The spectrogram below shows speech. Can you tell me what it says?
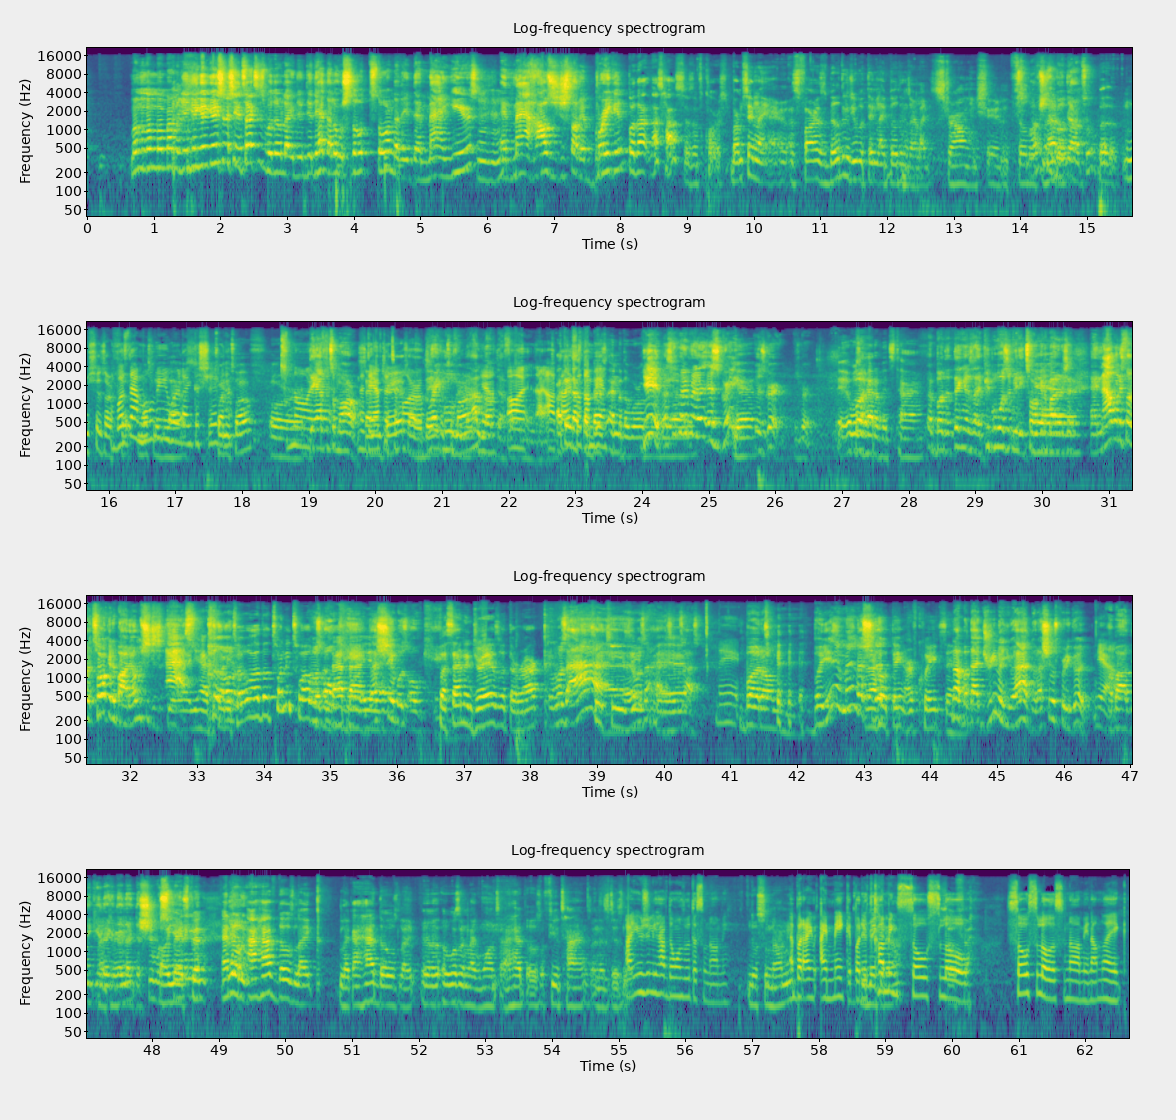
Remember, remember, remember you, you, you, you used to see in Texas where they were like they, they had that little snow storm that they that mad years Mm-hmm. and mad houses just started breaking. But that, that's houses, of course. But I'm saying, like, as far as buildings, you would think like buildings are like strong and shit and filled Well, I'm with metal. built down too. But them shits are. What's that mostly movie where, like, the shit- 2012 or No, Day it's- after tomorrow. The San day after Andreas tomorrow. or Day Great After movie, Tomorrow? man. I love that Oh, fucking I, I, I think that's eso the best end of the world. Yeah, movie that's ever. what It's great. Yeah. It's great. It's great. It was But- ahead of its time. But the thing is, like, people wasn't really talking Yeah. about it. and now when they started talking about it, all shit just ass. Yeah, you had 2012. Well, the 2012 It was wasn't okay. that bad. Yeah. That shit was okay. But San Andreas with the Rock. it was ass. Too cheesy. It was ass. It was ass. They, But um, but yeah, man, that That whole thing, earthquakes and. No, but that dream that you had though, that shit was pretty good. Yeah. About the like, the, like the shit was Oh yeah, spinning. spin. And Yo, I have those like like I had those like uh, it wasn't like once. I had those a few times, and it's just I usually have the ones with the tsunami, the tsunami. but I, I make it, but You it's make it coming so slow, fa- so slow the tsunami, and I'm like,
